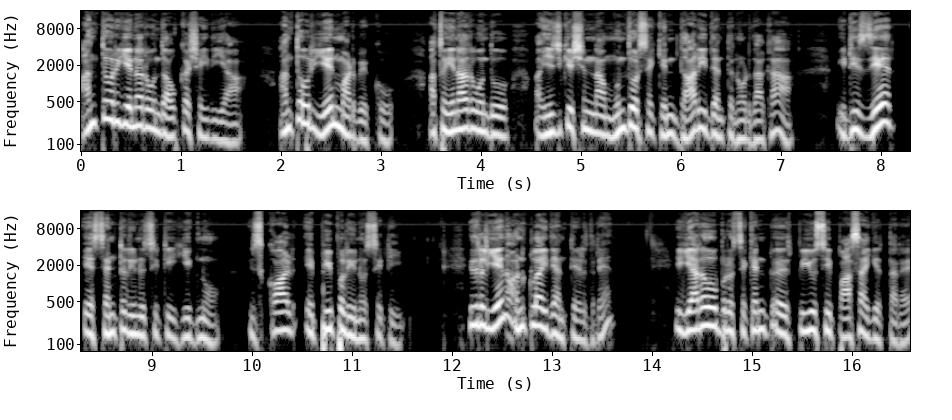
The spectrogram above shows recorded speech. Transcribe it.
ಅಂಥವ್ರಿಗೆ ಏನಾದ್ರು ಒಂದು ಅವಕಾಶ ಇದೆಯಾ? ಅಂಥವ್ರು ಏನು ಮಾಡಬೇಕು? ಅಥವಾ ಏನಾದರೂ ಒಂದು ಎಜುಕೇಷನ್ನ ಮುಂದುವರ್ಸೋಕ್ಕೆ ಏನು ದಾರಿ ಇದೆ ಅಂತ ನೋಡಿದಾಗ it is there a central university IGNOU is called a people university ಇದರಲ್ಲಿ ಏನು ಅನುಕೂಲ ಇದೆ ಅಂತ ಹೇಳಿದ್ರೆ ಈಗ ಯಾರೋ ಒಬ್ಬರು second P U C pass ಆಗಿರ್ತಾರೆ,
